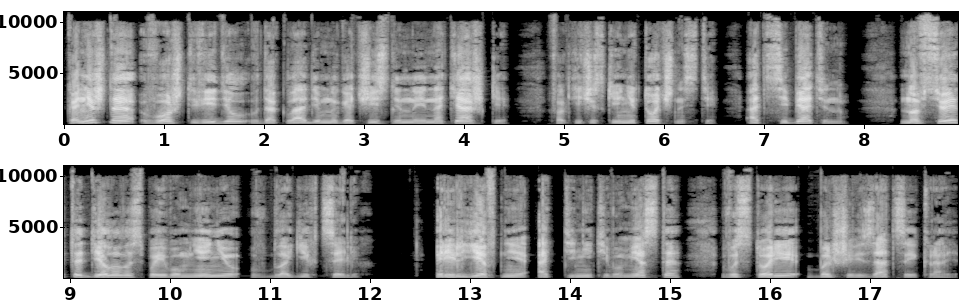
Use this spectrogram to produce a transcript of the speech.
Конечно, вождь видел в докладе многочисленные натяжки, фактические неточности, от себятину, но все это делалось, по его мнению, в благих целях рельефнее оттенить его место в истории большевизации края.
